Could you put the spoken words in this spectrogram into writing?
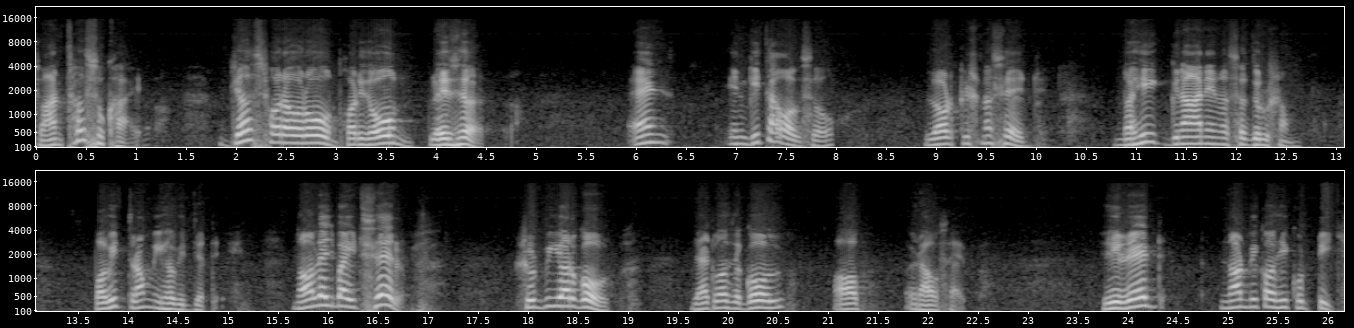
Swanta Sukhaya. Just for our own, for his own pleasure. And in Gita also, Lord Krishna said, Nahi gnanena sadrusham pavitram iha vidyate. Knowledge by itself should be your goal. That was the goal of Rao Sahib. He read not because he could teach.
